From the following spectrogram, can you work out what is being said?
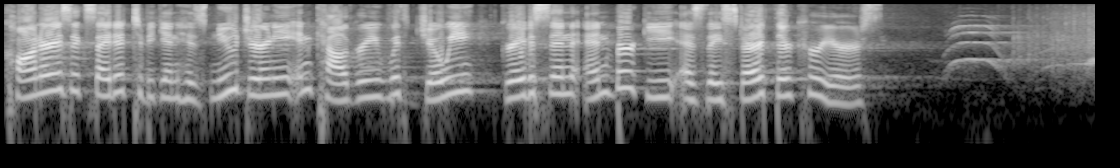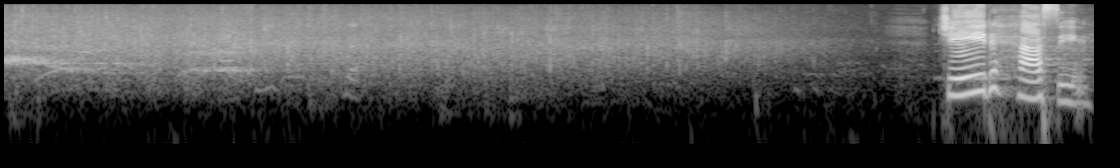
Connor is excited to begin his new journey in Calgary with Joey, Gravison, and Berkey as they start their careers. Jade Hassey.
